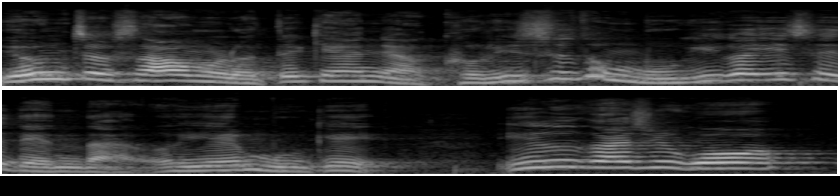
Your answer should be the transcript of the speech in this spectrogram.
영적 싸움을 어떻게 하냐? 그리스도 무기가 있어야 된다. 의의 무기. 이거 가지고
